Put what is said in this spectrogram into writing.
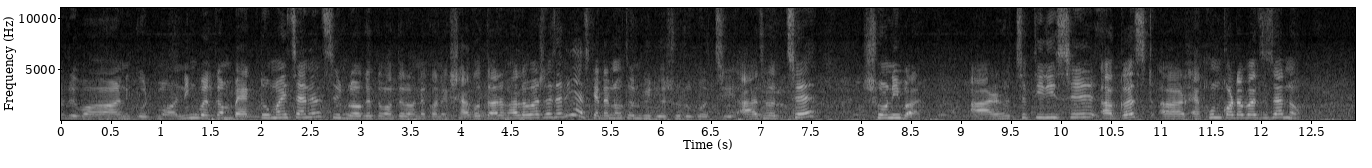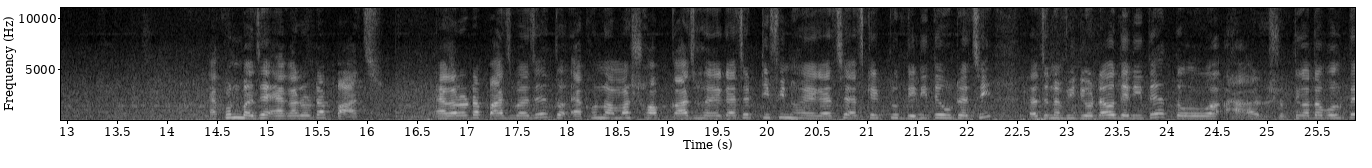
Everyone good morning welcome back to my channel Shri ব্লগে তোমাদের অনেক অনেক স্বাগত আর ভালোবাসা জানি আজকে একটা নতুন ভিডিও শুরু করছি। আজ হচ্ছে শনিবার, আর হচ্ছে তিরিশে আগস্ট, আর এখন কটা বাজে জানো? এখন বাজে এগারোটা পাঁচ। এগারোটা পাঁচ বাজে, তো এখন আমার সব কাজ হয়ে গেছে, টিফিন হয়ে গেছে। আজকে একটু দেরিতে উঠেছি, তার জন্য ভিডিওটাও দেরিতে। তো সত্যি কথা বলতে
